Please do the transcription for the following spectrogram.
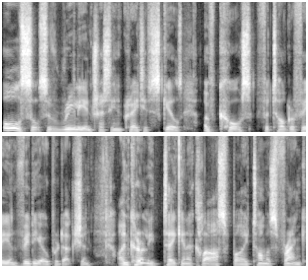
All sorts of really interesting and creative skills. Of course, photography and video production. I'm currently taking a class by Thomas Frank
